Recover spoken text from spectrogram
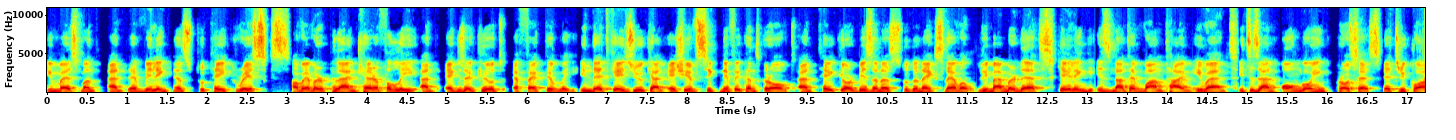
investment, and a willingness to take risks. However, plan carefully and execute effectively. In that case, you can achieve significant growth and take your business to the next level. Remember that scaling is not a one-time event. It is an ongoing process that requires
